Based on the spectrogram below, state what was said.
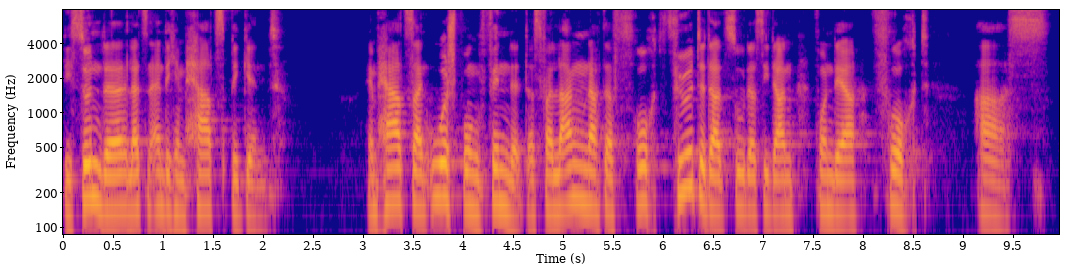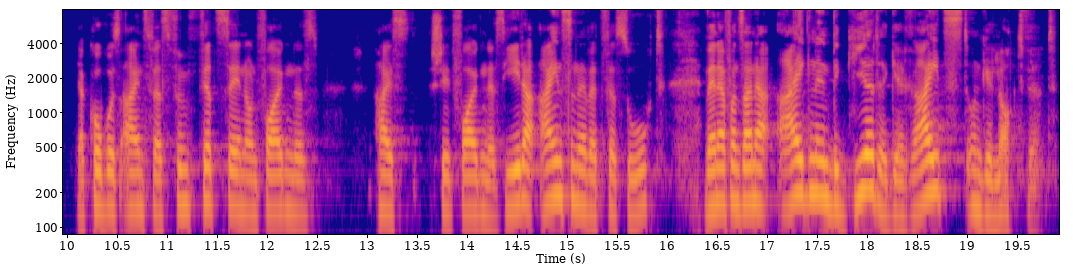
die Sünde letztendlich im Herz beginnt. Im Herz seinen Ursprung findet. Das Verlangen nach der Frucht führte dazu, dass sie dann von der Frucht aß. Jakobus 1, Vers 5, 14 und folgendes heißt, steht folgendes. Jeder Einzelne wird versucht, wenn er von seiner eigenen Begierde gereizt und gelockt wird.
